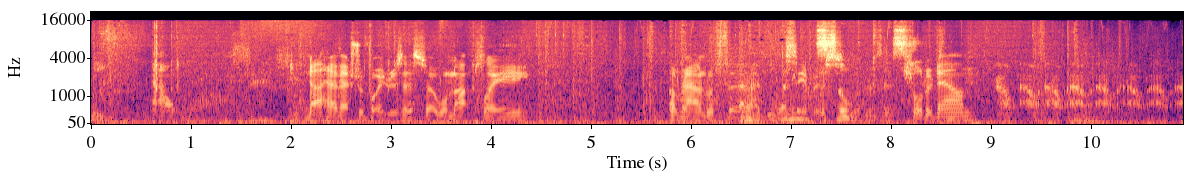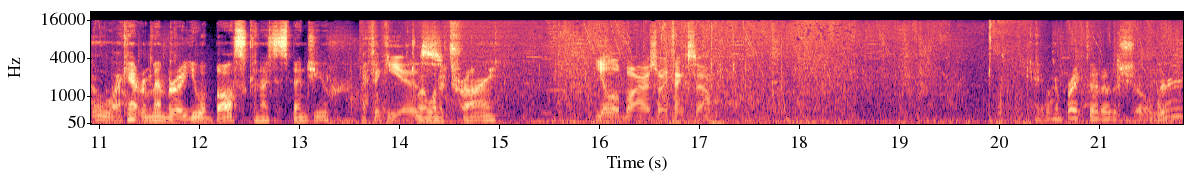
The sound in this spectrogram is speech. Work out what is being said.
Neat. Ow. Did not have extra void resist, so I will not play around with the I might be running sabers. solar resist. Shoulder down. Ow, ow, ow, ow, ow, ow, ow, ow. Oh, I can't remember. Are you a boss? Can I suspend you? I think he is. Do I want to try? Yellow bar, so I think so. Okay, I want to break that other shoulder. Where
